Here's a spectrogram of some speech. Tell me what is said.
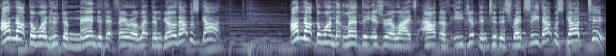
I'm not the one who demanded that Pharaoh let them go. That was God. I'm not the one that led the Israelites out of Egypt into this Red Sea. That was God too.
